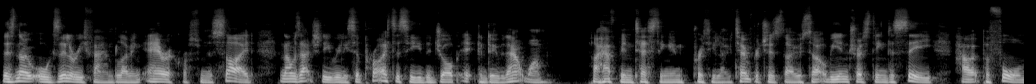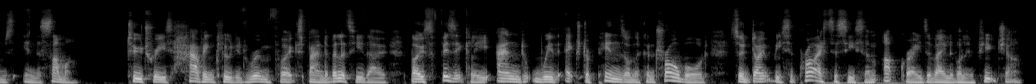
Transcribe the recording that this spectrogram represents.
There's no auxiliary fan blowing air across from the side, and I was actually really surprised to see the job it can do without one. I have been testing in pretty low temperatures though, so it'll be interesting to see how it performs in the summer. Two Trees have included room for expandability though, both physically and with extra pins on the control board, so don't be surprised to see some upgrades available in future.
